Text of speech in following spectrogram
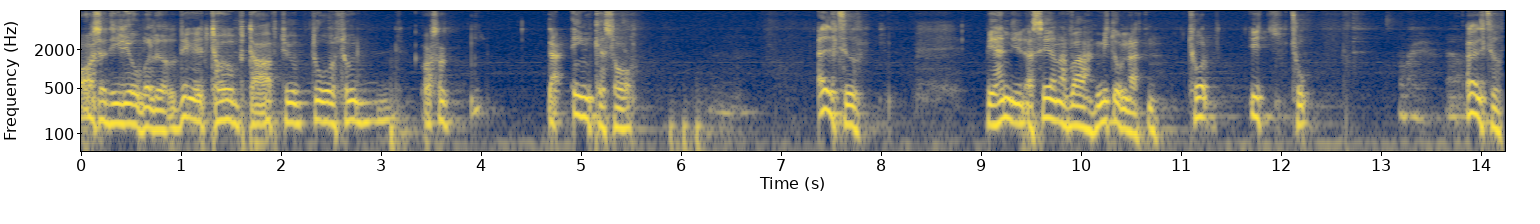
Og så de løber lidt. Det er top, top, top, top, så, og så der er ingen kan sove. Altid. Behandlingen af serierne var midt om natten. 12, 1, 2. Okay, ja. Altid.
